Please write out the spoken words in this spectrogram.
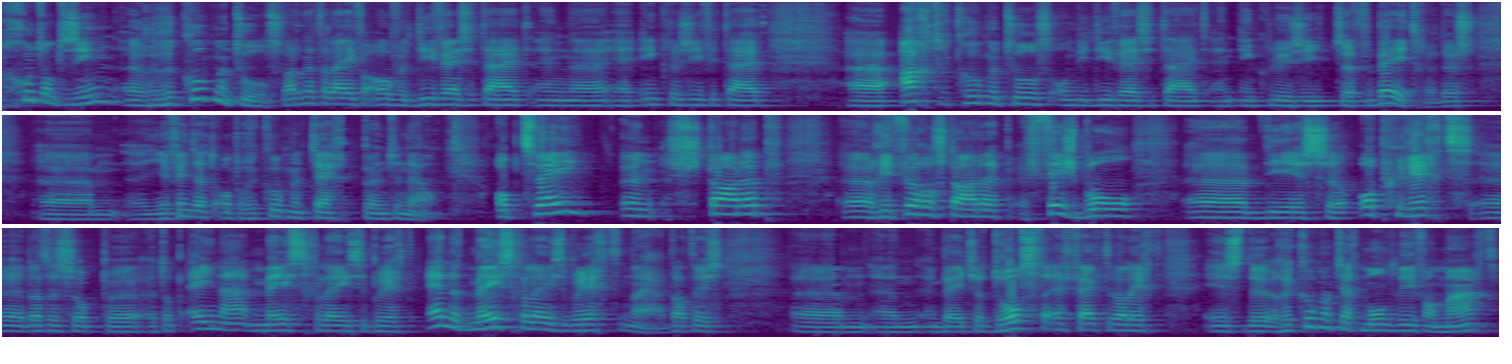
goed om te zien, recruitment tools. We hadden het net al even over diversiteit en inclusiviteit uh, acht recruitment tools om die diversiteit en inclusie te verbeteren. Dus um, je vindt het op recruitmenttech.nl. Op twee, een start-up, uh, referral start-up, Fishbowl. Die is opgericht. dat is op het op één na meest gelezen bericht. En het meest gelezen bericht, nou ja, dat is um, een, een beetje het drotste effect wellicht, is de Recruitment Tech van maart.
